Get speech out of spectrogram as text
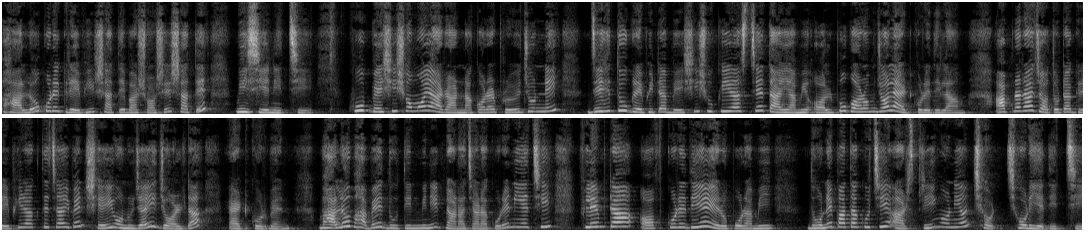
ভালো করে গ্রেভির সাথে বা সসের সাথে মিশিয়ে নিচ্ছি। খুব বেশি সময় আর রান্না করার প্রয়োজন নেই। যেহেতু গ্রেভিটা বেশি শুকিয়ে আসছে, তাই আমি অল্প গরম জল অ্যাড করে দিলাম। আপনারা যতটা গ্রেভি রাখতে চাইবেন, সেই অনুযায়ী জলটা অ্যাড করবেন। ভালোভাবে দু তিন মিনিট নাড়াচাড়া করে নিয়েছি। ফ্লেমটা অফ করে দিয়ে এর ওপর আমি ধনে পাতা কুচি আর স্প্রিং অনিয়ন ছড়িয়ে দিচ্ছি।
